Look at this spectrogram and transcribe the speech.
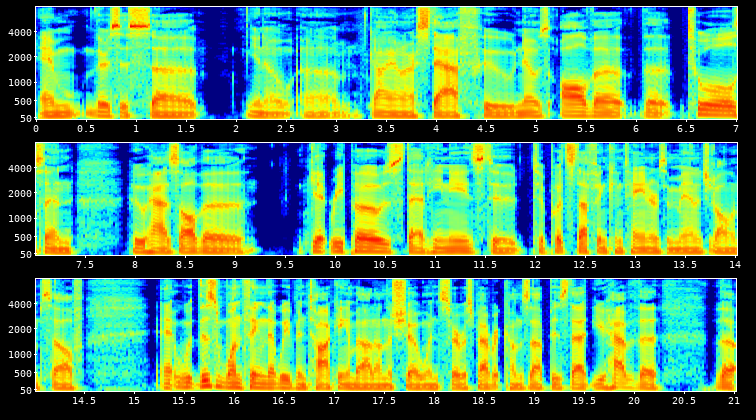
and there's this uh, you know um, guy on our staff who knows all the the tools and who has all the Git repos that he needs to to put stuff in containers and manage it all himself. And this is one thing that we've been talking about on the show when Service Fabric comes up is that you have the the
